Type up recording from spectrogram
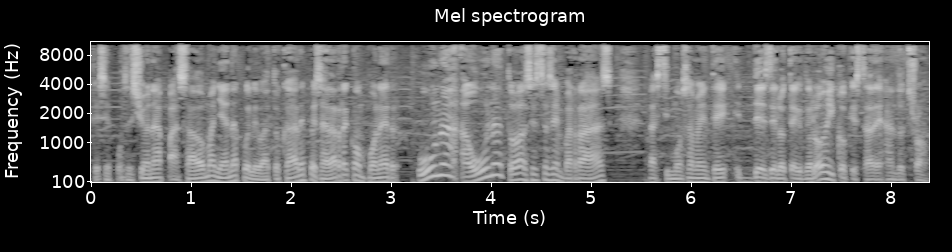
que se posesiona pasado mañana, pues le va a tocar empezar a recomponer una a una todas estas embarradas, lastimosamente desde lo tecnológico que está dejando Trump.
